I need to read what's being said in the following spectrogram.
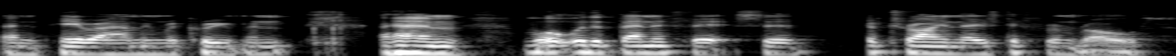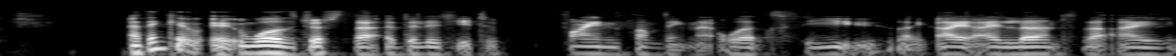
and here I am in recruitment. Um, what were the benefits of of trying those different roles? I think it, it was just that ability to find something that works for you. Like I, I learned that I,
